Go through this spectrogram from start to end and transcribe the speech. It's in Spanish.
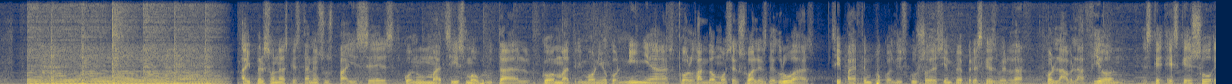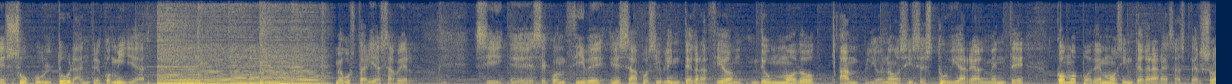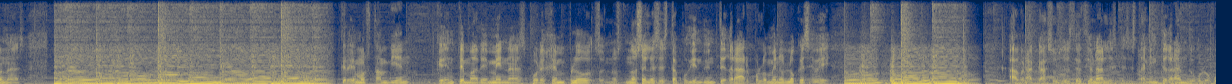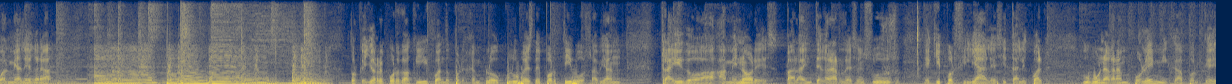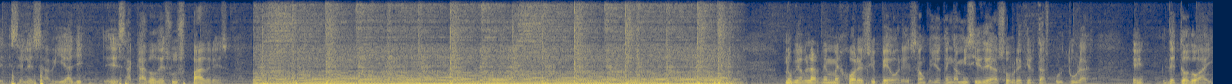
Hay personas que están en sus países con un machismo brutal, con matrimonio con niñas, colgando homosexuales de grúas. Sí, parece un poco el discurso de siempre, pero es que es verdad. Con la ablación. Es que, es que eso es su cultura, entre comillas. Me gustaría saber si eh, se concibe esa posible integración de un modo amplio, ¿no? si se estudia realmente cómo podemos integrar a esas personas. Creemos también que en tema de menas, por ejemplo, no, no se les está pudiendo integrar, por lo menos lo que se ve. Habrá casos excepcionales que se están integrando, con lo cual me alegra, Porque yo recuerdo aquí cuando, por ejemplo, clubes deportivos habían traído a, menores para integrarles en sus equipos filiales y tal y cual, hubo una gran polémica porque se les había eh, sacado de sus padres. No voy a hablar de mejores y peores, aunque yo tenga mis ideas sobre ciertas culturas. ¿eh? De todo hay.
